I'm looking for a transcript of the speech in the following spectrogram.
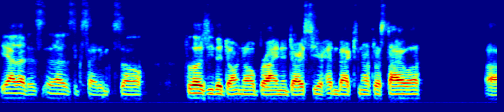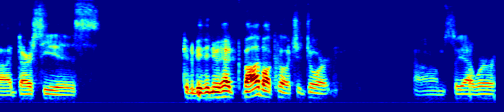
Yeah, that is that is exciting. So, for those of you that don't know, Brian and Darcy are heading back to Northwest Iowa. Uh, Darcy is going to be the new head volleyball coach at Dordt. Um, so yeah, we're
